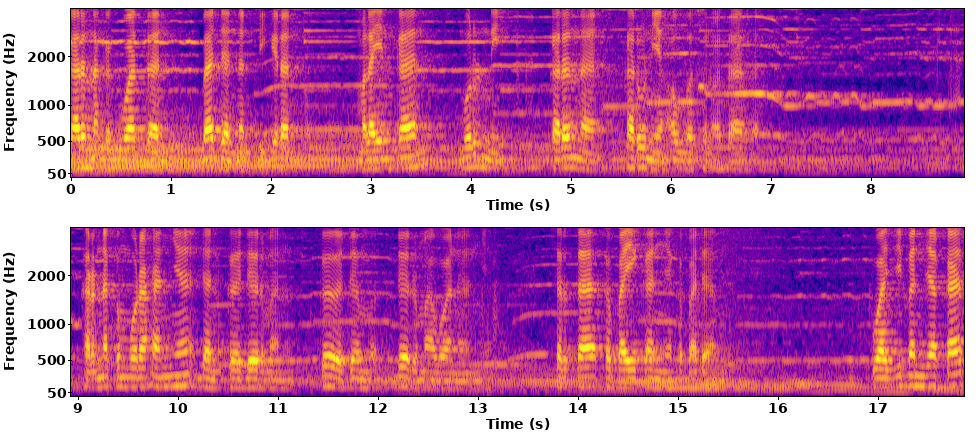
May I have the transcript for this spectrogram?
karena kekuatan badan dan pikiranmu melainkan murni karena karunia Allah SWT karena kemurahannya dan kederman kedermawanannya serta kebaikannya kepadamu kewajiban zakat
